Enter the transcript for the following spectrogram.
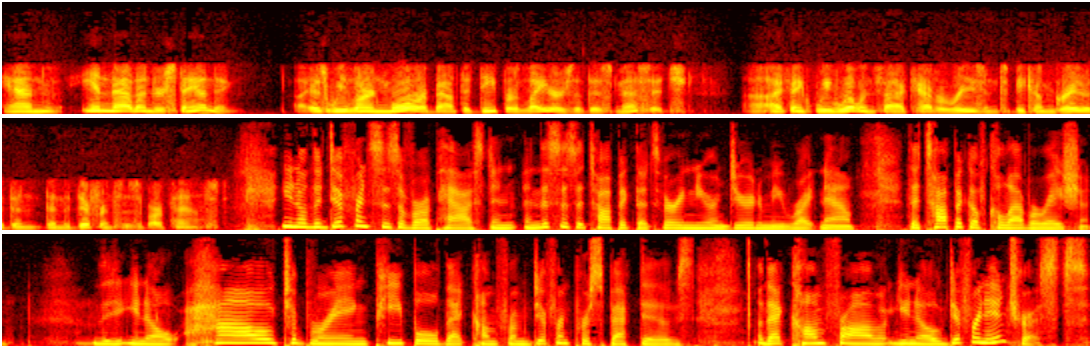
and in that understanding, uh, as we learn more about the deeper layers of this message. Uh, I think we will, in fact, have a reason to become greater than, than the differences of our past. You know, the differences of our past, and, and this is a topic that's very near and dear to me right now the topic of collaboration the, you know how to bring people that come from different perspectives that come from you know different interests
